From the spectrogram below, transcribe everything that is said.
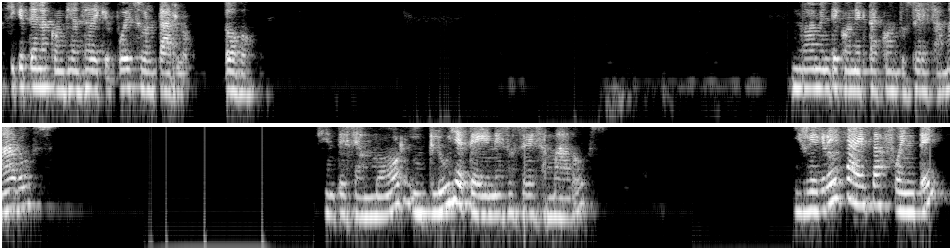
Así que ten la confianza de que puedes soltarlo todo Nuevamente conecta con tus seres amados. Siente ese amor, inclúyete en esos seres amados. Y regresa a esa fuente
